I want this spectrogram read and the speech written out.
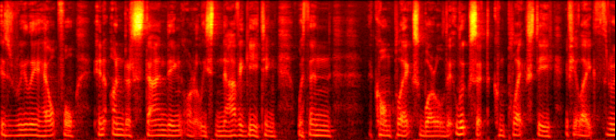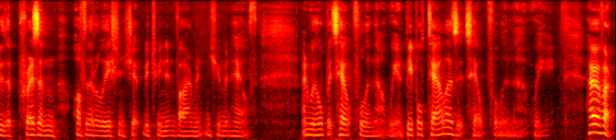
is really helpful in understanding or at least navigating within the complex world. It looks at complexity, if you like, through the prism of the relationship between environment and human health. And we hope it's helpful in that way and people tell us it's helpful in that way. However,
